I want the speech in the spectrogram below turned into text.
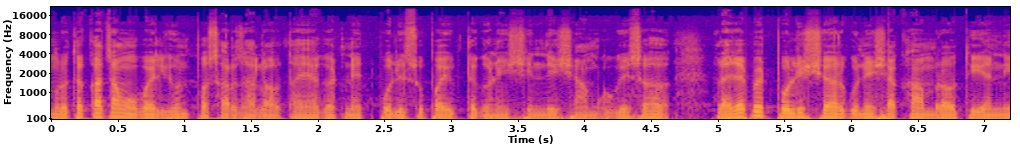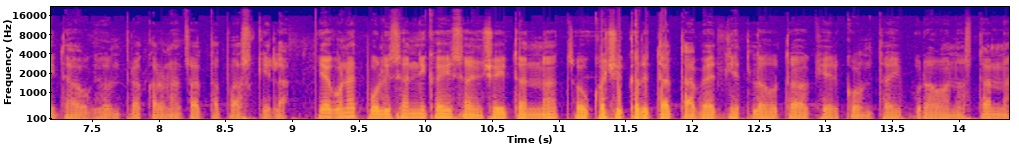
मृतकाचा मोबाईल घेऊन पसार झाला होता. या घटनेत पोलीस उपायुक्त गणेश शिंदे श्याम घुगेसह राजापेठ पोलीस शहर गुन्हे शाखा अमरावती यांनी धाव घेऊन प्रकरणाचा तपास केला. या गुन्ह्यात पोलिसांनी काही संशयितांना चौकशीकरिता ताब्यात घेतलं होतं. अखेर कोणताही पुरावा नसताना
